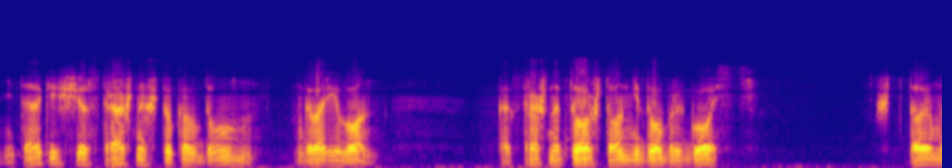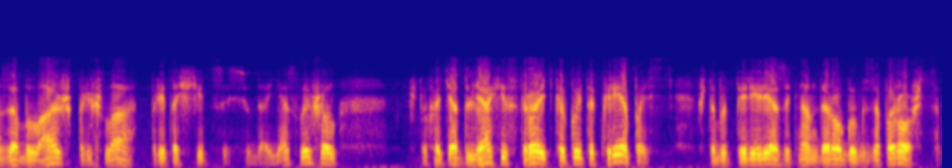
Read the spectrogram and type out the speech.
«Не так еще страшно, что колдун», — говорил он. «Как страшно то, что он недобрый гость. Что ему за блажь пришла притащиться сюда? Я слышал, что хотят ляхи строить какую-то крепость, чтобы перерезать нам дорогу к запорожцам.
